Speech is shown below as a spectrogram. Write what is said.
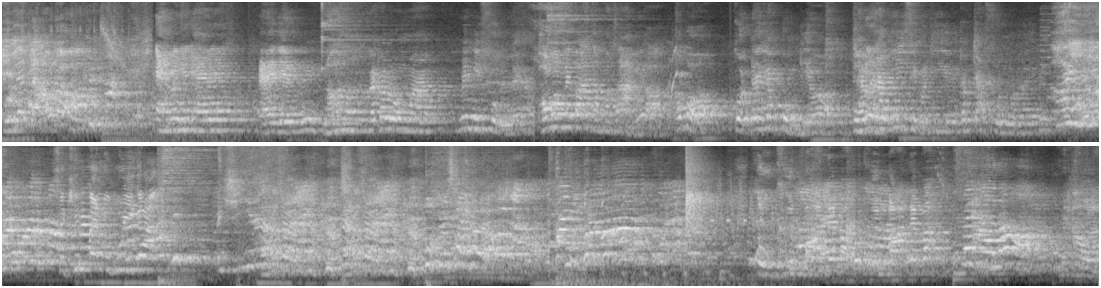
คุณเล่นหนาวด้วยเหรอแอร์เป็นไงแอร์เป็นไงแอ ร์เย็นนี่ร้อนเหรอ แล้วก็ลงมาไม่มีฝุ่นเลยครับเพราะว่าแม่บ้านทำความสะอาดไม่เหรอ เขาบอกว่ากดได้แค่ปุ่มเดียวอะใช้เวลา 20 นาทีมันกำจัดฝุ่นหมดเลยนี่เฮ้ยสคริปต์แมนกว่ากูอีกอะไอ้เชี่ยไม่ใช่ไม่ใช่ไม่ใช่เลยเหรอตู่คืนบ้านได้ปะคืนบ้านได้ปะไม่เอาแล้วเหรอไม่เอาละ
